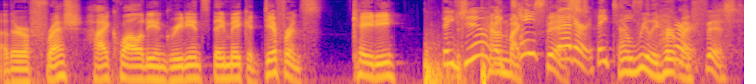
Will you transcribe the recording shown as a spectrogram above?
Uh, there are fresh, high quality ingredients. They make a difference, Katie. They do. They taste fist. better. They taste That really hurt my fist.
